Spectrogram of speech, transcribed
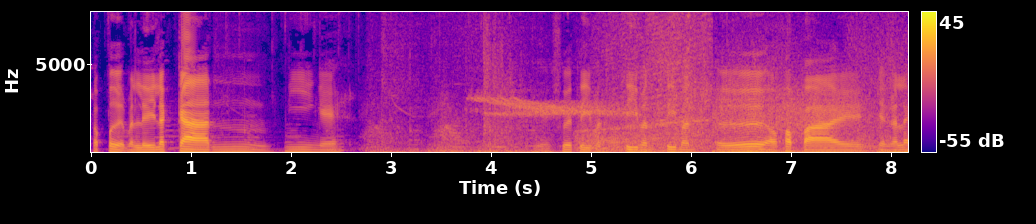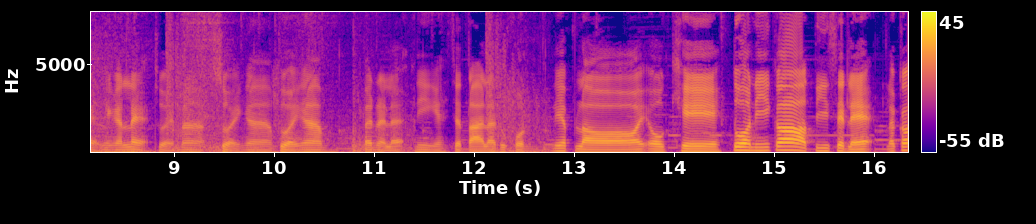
ก็เปิดมันเลยละกันนี่ไงเนี่ยช่วยตีมันตีมันตีมัน เออ เอาเข้าไป อย่างนั้นแหละอย่างนั้นแหละสวยมากสวยงามสวยงาม ไปไหนแล้วนี่ไงจะตายแล้วทุกคน เรียบร้อยโอเค ตัวนี้ก็ตีเสร็จแล้วแล้วก็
